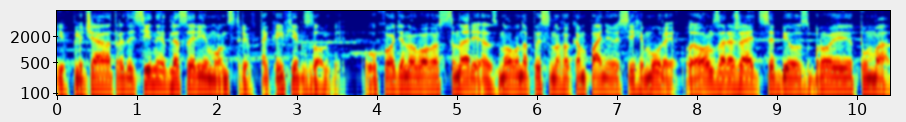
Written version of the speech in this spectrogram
і включала традиційних для серії монстрів, таких як зомбі. У ході нового сценарія, знову написаного кампанією Сігемури, Леон заражається біозброєю туман,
